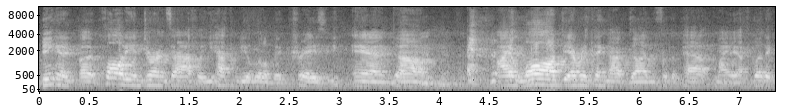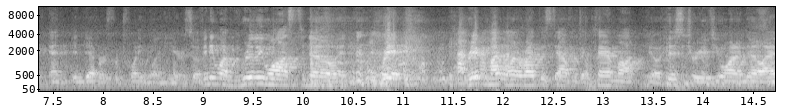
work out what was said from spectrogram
being a, a quality endurance athlete, you have to be a little bit crazy, and um, I logged everything I've done for the past, my athletic endeavors for 21 years. So if anyone really wants to know, and Rick, Rick might want to write this down for the Clermont, you know, history if you want to know. I,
